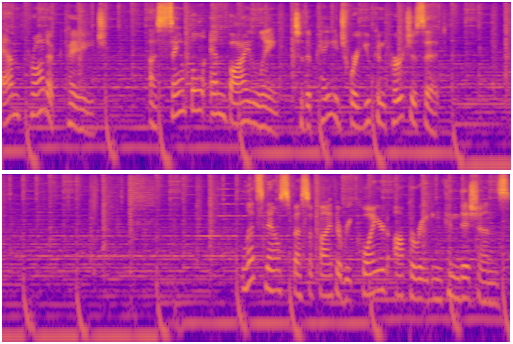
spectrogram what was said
and product page, a sample and buy link to the page where you can purchase it. Let's now specify the required operating conditions.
